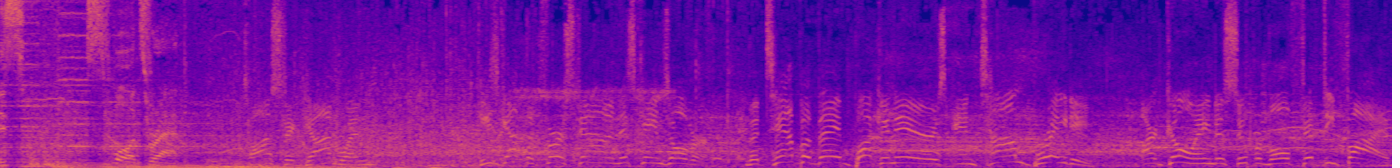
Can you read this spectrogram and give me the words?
Brothers Sports Wrap. Toss to Godwin. He's got the first down, and this game's over. The Tampa Bay Buccaneers and Tom Brady are going to Super Bowl 55.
